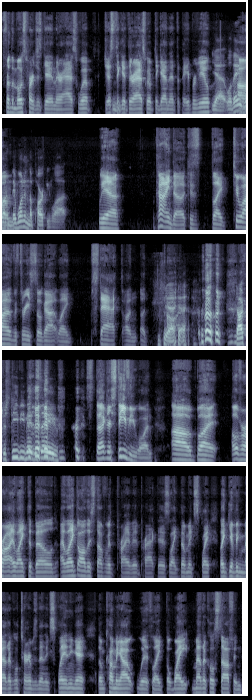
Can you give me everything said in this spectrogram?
for the most part just getting their ass whipped just to Hmm. get their ass whipped again at the pay per view. yeah. Well, they won. Um, They won in the parking lot. Yeah, kinda, because like two out of the three still got like stacked on a Yeah, yeah. Doctor Stevie made the save. Dr. Stevie won. Uh, but overall, I like the build. I like all this stuff with private practice, like them explain, like giving medical terms and then explaining it. Them coming out with like the white medical stuff and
